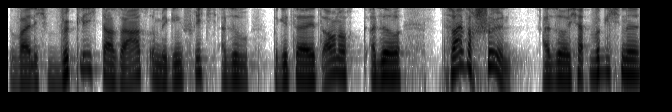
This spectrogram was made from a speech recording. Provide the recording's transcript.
weil ich wirklich da saß und mir ging es richtig, also mir geht es ja jetzt auch noch, also es war einfach schön. Also ich hatte wirklich eine,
